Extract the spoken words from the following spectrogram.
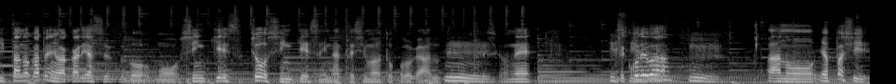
一般の方に分かりやすいけどもう神経質超神経質になってしまうところがあるってことですよね、ですよね。これはうん。あのやっぱし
